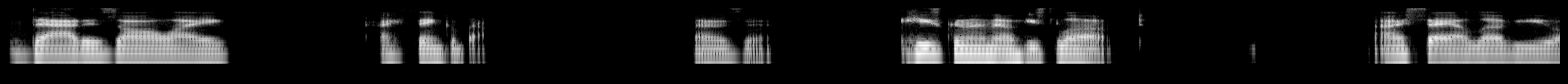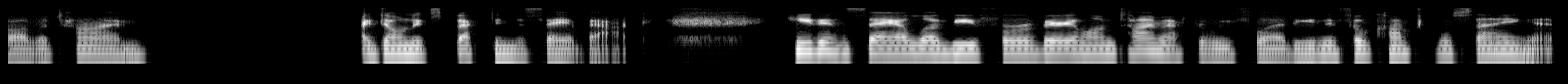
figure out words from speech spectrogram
that is all I I think about. That is it. He's going to know he's loved. I say I love you all the time. I don't expect him to say it back. He didn't say I love you for a very long time after we fled. He didn't feel comfortable saying it.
